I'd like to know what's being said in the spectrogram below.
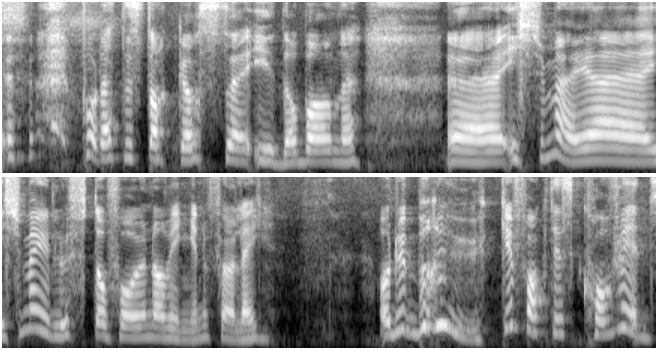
på dette stakkars Ida-barnet. Ikke, ikke mye luft å få under vingene, føler jeg. Og du bruker faktisk covid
